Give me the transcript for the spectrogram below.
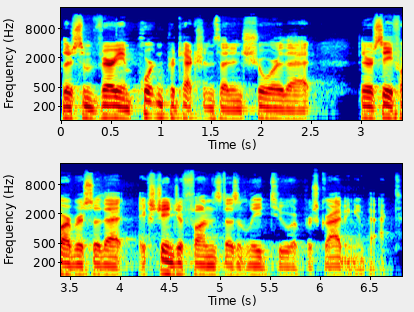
there's some very important protections that ensure that there are safe harbors so that exchange of funds doesn't lead to a prescribing impact.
